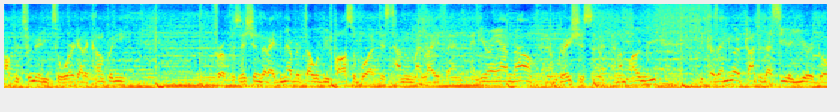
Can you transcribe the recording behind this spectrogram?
opportunity to work at a company for a position that I never thought would be possible at this time in my life. And, and here I am now, and I'm gracious and, and I'm hungry because I knew I planted that seed a year ago,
